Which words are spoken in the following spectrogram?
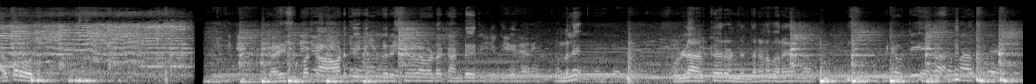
ആൾക്കാരെ? ഓടും ഗൈസ് ഇപ്പൊ കാവടത്തേക്കുന്ന ദൃശ്യങ്ങൾ അവിടെ കണ്ടുവരിക്കുന്നത് നമ്മൾ ഫുള്ള് ആൾക്കാരുണ്ട്. എന്താണ് പറയാനുള്ള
